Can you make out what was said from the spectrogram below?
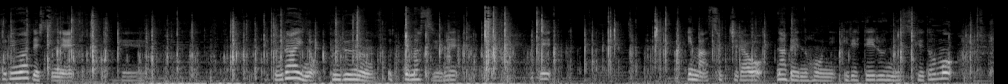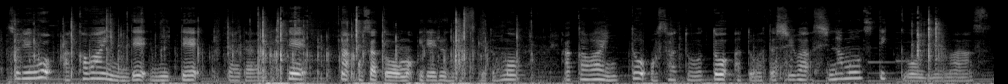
これはですね、えー、ドライのプルーン売ってますよね。で今そちらを鍋の方に入れているんですけどもそれを赤ワインで煮てただいて、まあ、お砂糖も入れるんですけども赤ワインとお砂糖とあと私はシナモンスティックを入れます。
